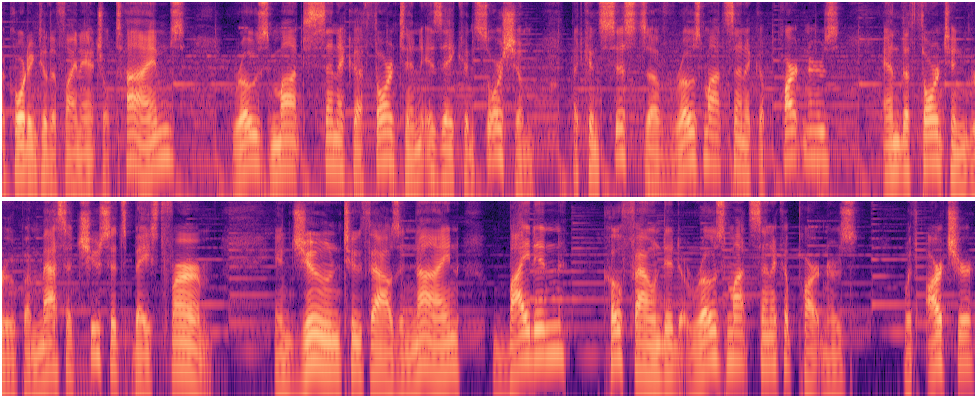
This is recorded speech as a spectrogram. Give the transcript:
According to the Financial Times, Rosemont Seneca Thornton is a consortium that consists of Rosemont Seneca Partners and the Thornton Group, a Massachusetts based firm. In June 2009, Biden co founded Rosemont Seneca Partners with Archer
